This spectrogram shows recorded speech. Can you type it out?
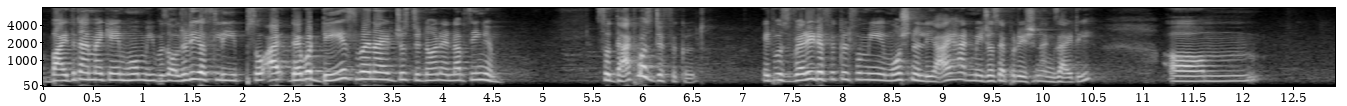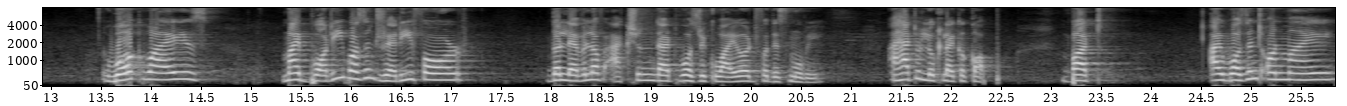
By the time I came home, he was already asleep. So I, there were days when I just did not end up seeing him. So that was difficult. It was very difficult for me emotionally. I had major separation anxiety. Um, work wise, my body wasn't ready for the level of action that was required for this movie. I had to look like a cop. But I wasn't on my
